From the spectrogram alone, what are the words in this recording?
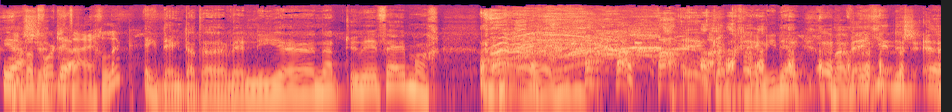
Ja. Dus, Wat wordt het Ja. eigenlijk? Ik denk dat eh, Wendy eh, naar het UWV mag. Maar, ehm, ik heb geen idee. Maar weet je, dus eh,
